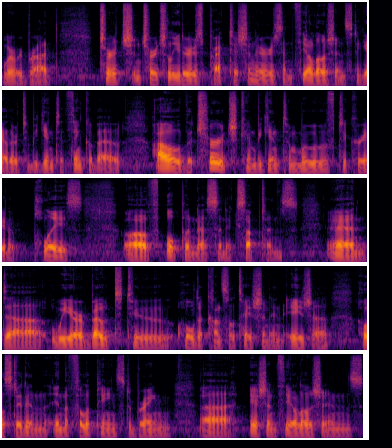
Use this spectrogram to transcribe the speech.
where we brought church and church leaders, practitioners, and theologians together to begin to think about how the church can begin to move to create a place of openness and acceptance. And uh, we are about to hold a consultation in Asia, hosted in, in the Philippines, to bring uh, Asian theologians,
